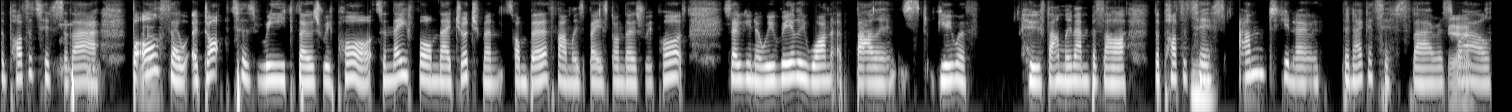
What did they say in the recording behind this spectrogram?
the positives are there. Mm-hmm. But yeah. also adopters read those reports and they form their judgments on birth families based on those reports. So you know we really want a balanced view of who family members are, the mm. positives mm. and you know the negatives there as yeah. well,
